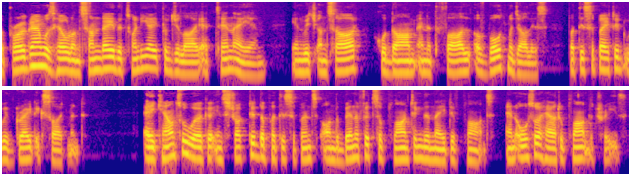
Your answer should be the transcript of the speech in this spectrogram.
The program was held on Sunday, the 28th of July at 10 am, in which Ansar, Khudam, and Atfal of both majalis participated with great excitement. A council worker instructed the participants on the benefits of planting the native plants and also how to plant the trees.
